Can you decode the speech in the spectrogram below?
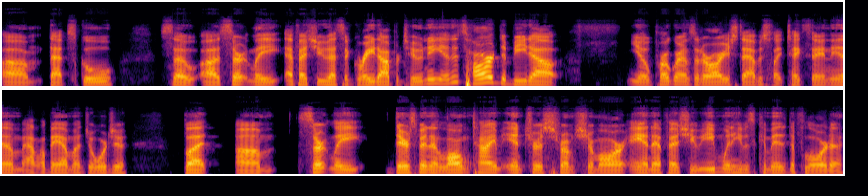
um, that school. So uh, certainly FSU has a great opportunity, and it's hard to beat out, you know, programs that are already established like Texas A&M, Alabama, Georgia. But um, certainly there's been a long time interest from Shemar and FSU, even when he was committed to Florida,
